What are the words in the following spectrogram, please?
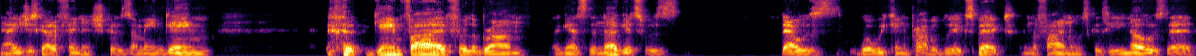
Now you just got to finish because I mean, game game five for LeBron against the Nuggets was that was what we can probably expect in the finals because he knows that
